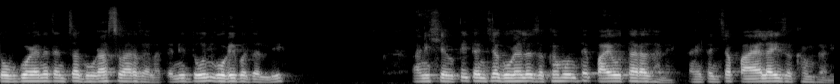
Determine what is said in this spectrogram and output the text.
तोफगोळ्याने त्यांचा घोडा स्वार झाला त्यांनी दोन घोडी बदलली आणि शेवटी त्यांच्या घोड्याला जखम होऊन ते पाय उतारा झाले आणि त्यांच्या पायालाही जखम झाली.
